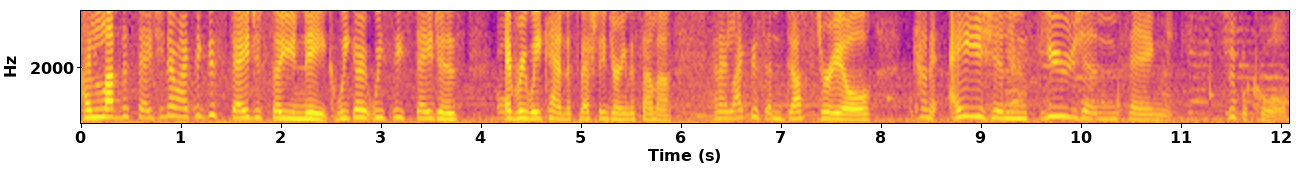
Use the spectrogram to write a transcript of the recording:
I love the stage. You know, I think this stage is so unique. We go we see stages every oh. weekend, especially during the summer. And I like this industrial kind of Asian fusion thing. It's super cool.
